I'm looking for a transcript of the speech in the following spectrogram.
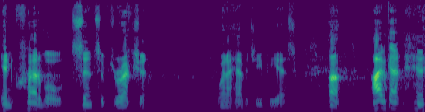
incredible sense of direction when I have a GPS. Uh, I've got,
